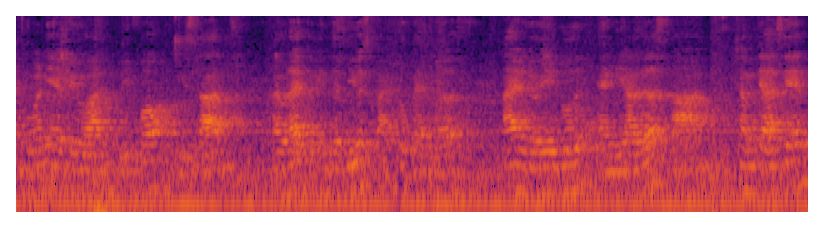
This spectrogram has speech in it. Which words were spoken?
good morning everyone. Before we start, I would like to introduce my group members. I am Joey Yibun and the others are Chang Jiaxian,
